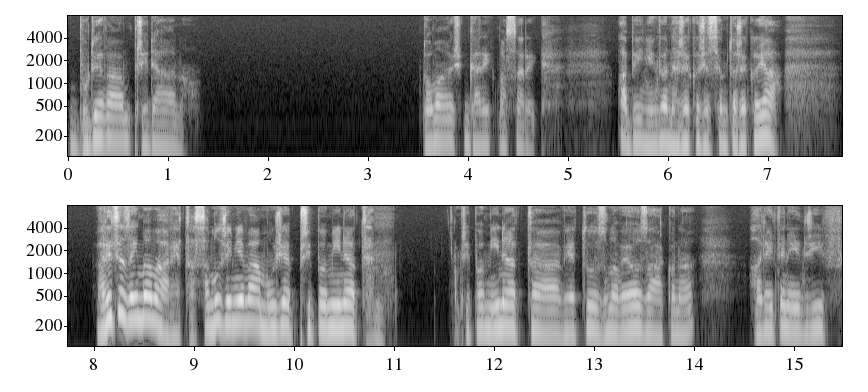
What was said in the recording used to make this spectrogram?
bude vám přidáno. Tomáš Garik Masaryk. Aby někdo neřekl, že jsem to řekl já. Velice zajímavá věta. Samozřejmě vám může připomínat, připomínat eh, větu z Nového zákona. Hledejte nejdřív,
